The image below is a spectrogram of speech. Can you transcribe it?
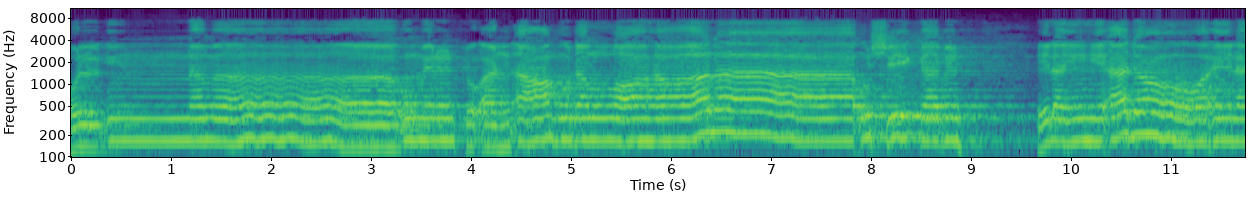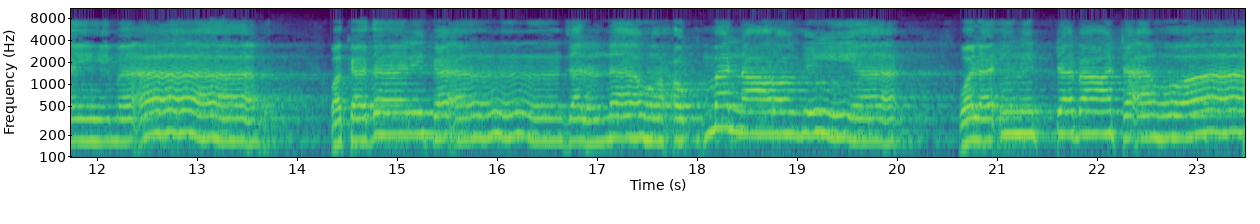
قل إنما أمرت أن أعبد الله ولا أشرك به إليه أدعو وإليه مآب وكذلك أنزلناه حكما عربيا ولئن اتبعت أهواءهم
